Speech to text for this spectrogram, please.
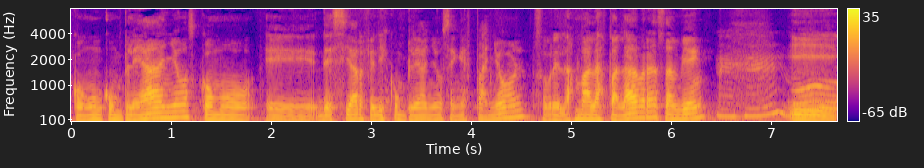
con un cumpleaños, cómo eh, desear feliz cumpleaños en español, sobre las malas palabras también. Y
